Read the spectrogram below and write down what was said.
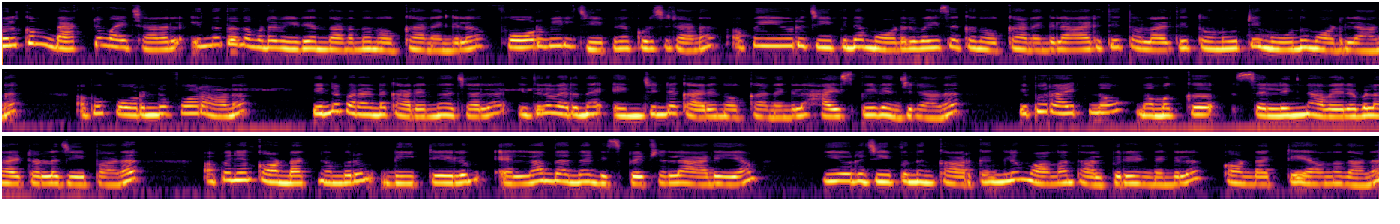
Welcome back to my channel ഇന്നത്തെ നമ്മുടെ വീഡിയോ എന്താണെന്ന് നോക്കുകയാണെങ്കിൽ ഫോർ വീൽ ജീപ്പിനെ കുറിച്ചിട്ടാണ്. അപ്പോൾ ഈ ഒരു ജീപ്പിന്റെ മോഡൽ വൈസ് ഒക്കെ നോക്കുകയാണെങ്കിൽ ആയിരത്തി തൊള്ളായിരത്തി തൊണ്ണൂറ്റി മൂന്ന് മോഡലാണ് അപ്പോൾ ഫോർ ഇന്റു ഫോർ ആണ്. പിന്നെ പറയേണ്ട കാര്യം എന്ന് വെച്ചാൽ ഇതിൽ വരുന്ന എഞ്ചിന്റെ കാര്യം നോക്കുകയാണെങ്കിൽ ഹൈ സ്പീഡ് എഞ്ചിനാണ് ഇപ്പോൾ റൈറ്റ് നോ നമുക്ക് സെല്ലിങ്ങിന് അവൈലബിൾ ആയിട്ടുള്ള ജീപ്പാണ് അപ്പോൾ ഞാൻ കോൺടാക്ട് നമ്പറും ഡീറ്റെയിലും എല്ലാം തന്നെ ഡിസ്ക്രിപ്ഷനിൽ ആഡ് ചെയ്യാം. ഈ ഒരു ജീപ്പ് നിങ്ങൾക്ക് ആർക്കെങ്കിലും വാങ്ങാൻ താല്പര്യമുണ്ടെങ്കിൽ കോൺടാക്റ്റ് ചെയ്യാവുന്നതാണ്.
